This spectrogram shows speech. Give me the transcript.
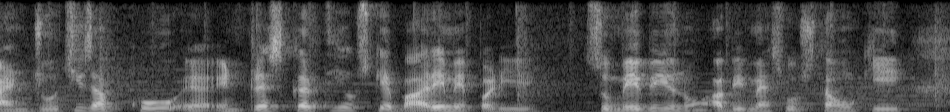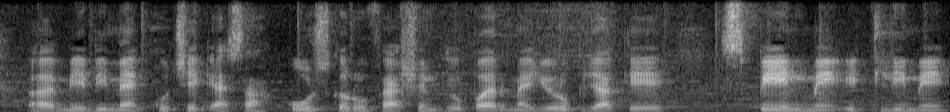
एंड जो चीज़ आपको इंटरेस्ट करती है, उसके बारे में पढ़िए। सो मे बी यू नो अभी मैं सोचता हूँ कि मे uh, बी मैं कुछ एक ऐसा कोर्स करूँ फ़ैशन के ऊपर मैं यूरोप जाके स्पेन में इटली में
